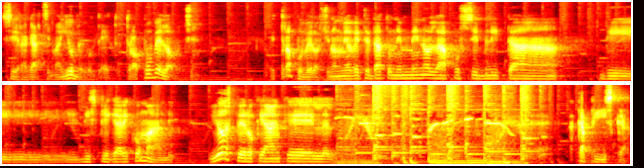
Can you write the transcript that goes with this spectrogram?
Sì ragazzi ma io ve l'ho detto è troppo veloce. È troppo veloce non mi avete dato nemmeno la possibilità di, di spiegare i comandi io spero che anche il, capisca,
